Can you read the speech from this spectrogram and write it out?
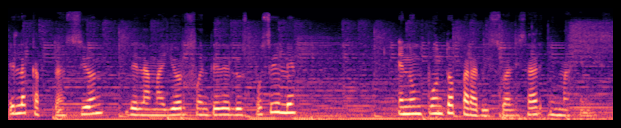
es la captación de la mayor fuente de luz posible en un punto para visualizar imágenes.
